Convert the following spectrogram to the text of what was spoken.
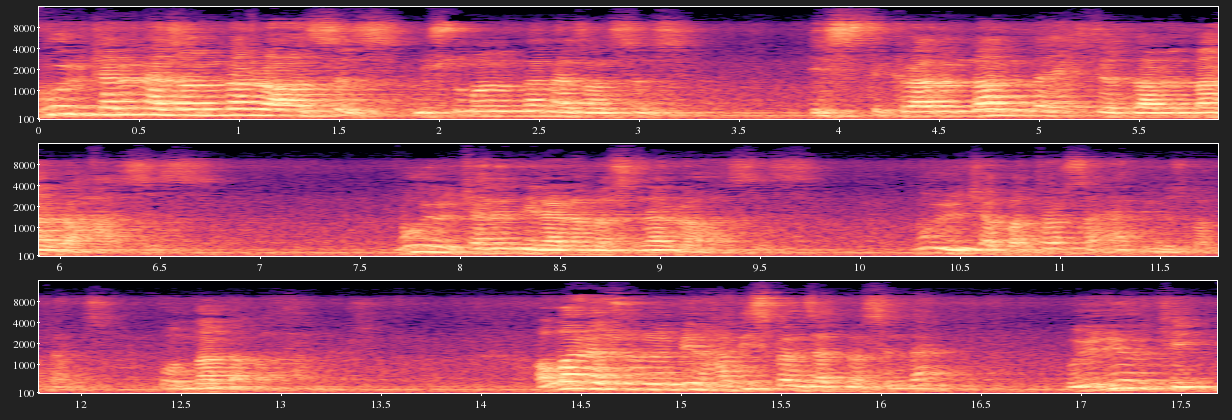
Bu ülkenin ezanından rahatsız, Müslümanından ezansız, istikrarından ve iktidarından rahatsız. Bu ülkenin ilerlemesinden rahatsız. Bu ülke batarsa hepimiz batarız. Onlar da batarlar. Allah Resulü'nün bir hadis benzetmesinde buyuruyor ki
